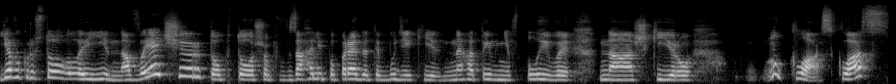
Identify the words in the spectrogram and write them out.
Я використовувала її на вечір, тобто, щоб взагалі попередити будь-які негативні впливи на шкіру. Ну, клас, клас.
